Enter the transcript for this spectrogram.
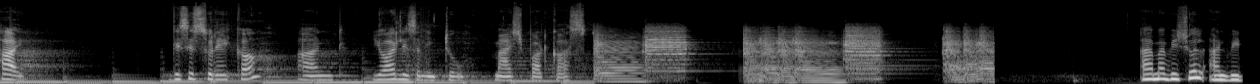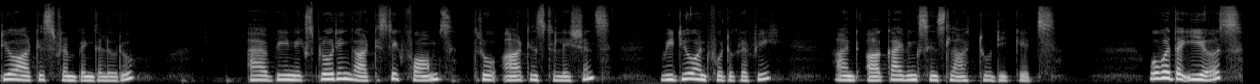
Hi, this is Sureka, and you are listening to MASH Podcast. I am a visual and video artist from Bengaluru. I have been exploring artistic forms through art installations, video and photography, and archiving since last two decades. Over the years,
